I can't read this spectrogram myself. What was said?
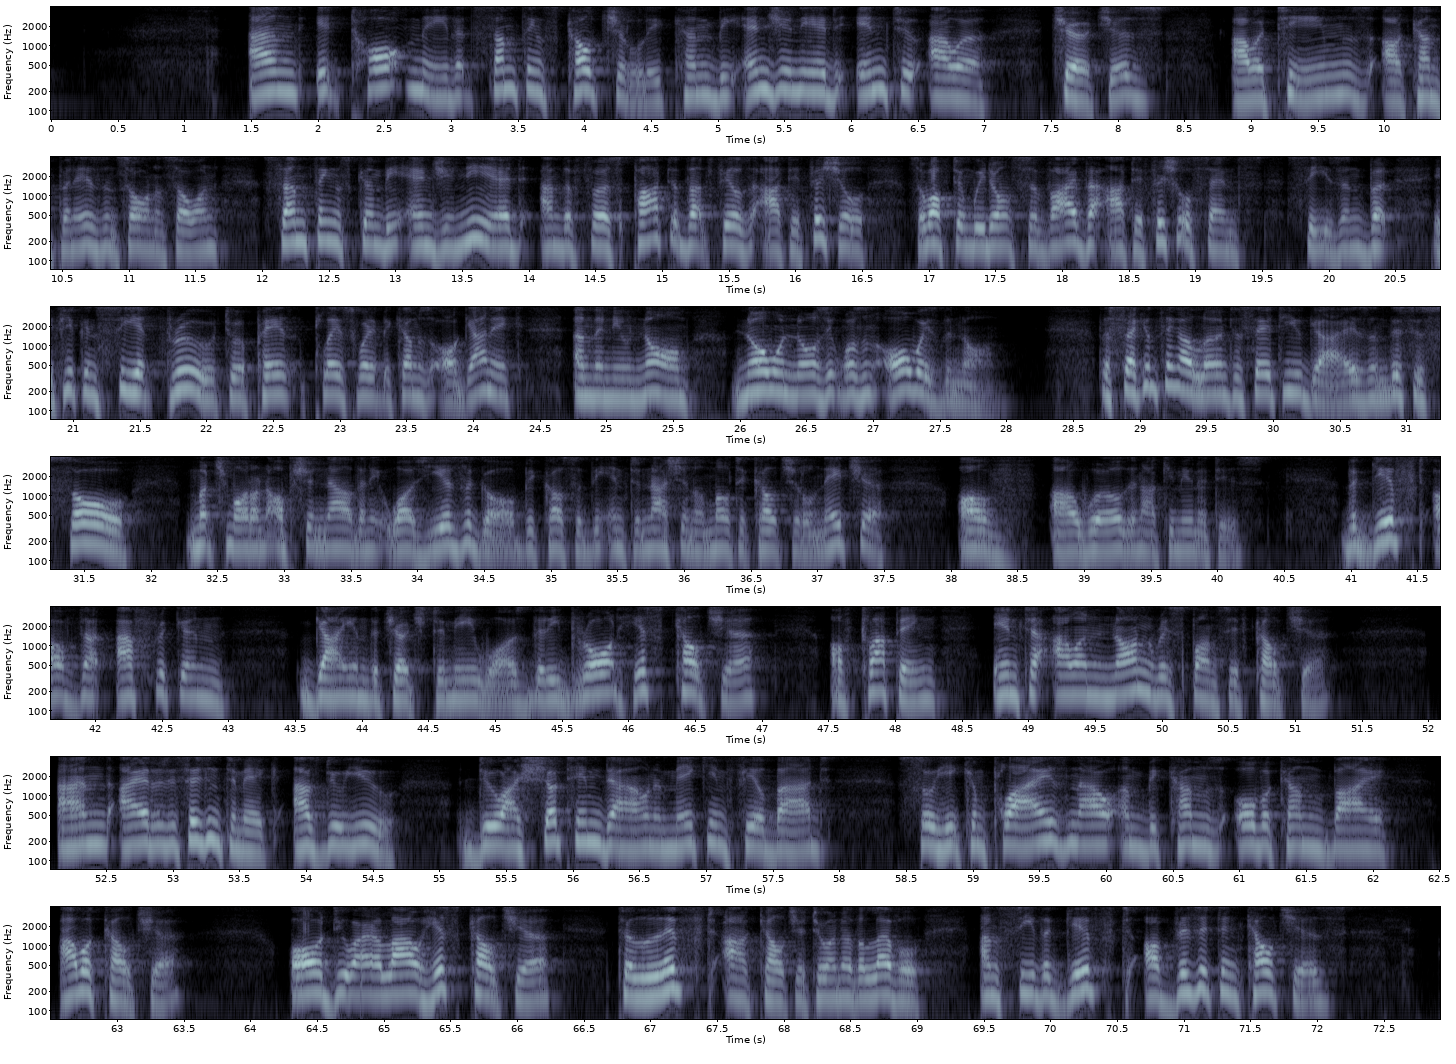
And it taught me that some things culturally can be engineered into our churches, our teams, our companies, and so on and so on. Some things can be engineered, and the first part of that feels artificial. So often we don't survive that artificial sense season. But if you can see it through to a place where it becomes organic and the new norm, no one knows it wasn't always the norm. The second thing I learned to say to you guys, and this is so much more an option now than it was years ago because of the international multicultural nature of our world and our communities. The gift of that African guy in the church to me was that he brought his culture of clapping into our non responsive culture. And I had a decision to make, as do you. Do I shut him down and make him feel bad so he complies now and becomes overcome by our culture, or do I allow his culture to lift our culture to another level and see the gift of visiting cultures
